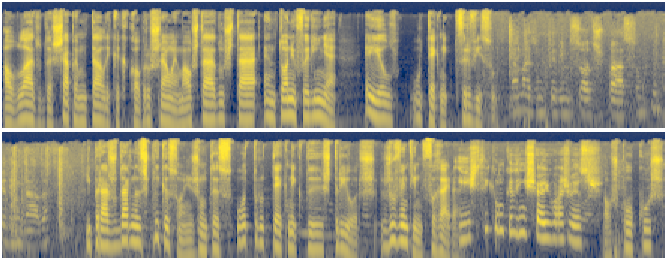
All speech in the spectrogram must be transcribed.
Ao lado da chapa metálica que cobre o chão em mau estado está António Farinha, É ele, o técnico de serviço. Dá mais um bocadinho só de espaço, um bocadinho nada. E para ajudar nas explicações, junta-se outro técnico de exteriores, Juventino Ferreira. E isto fica um bocadinho cheio às vezes. Aos poucos,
